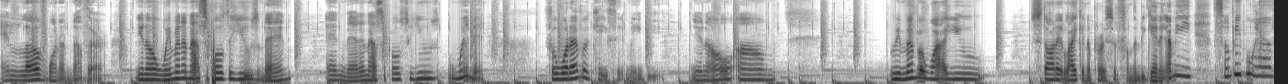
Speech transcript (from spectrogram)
and love one another. You know, women are not supposed to use men, and men are not supposed to use women for whatever case it may be. You know, um, remember why you started liking a person from the beginning. I mean, some people have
